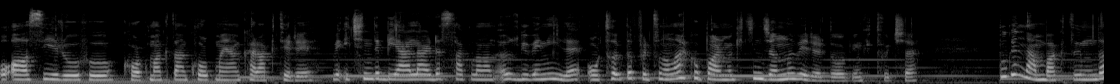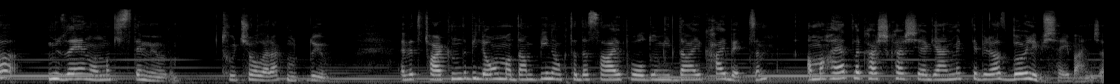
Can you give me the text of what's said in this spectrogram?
O asi ruhu, korkmaktan korkmayan karakteri ve içinde bir yerlerde saklanan özgüveniyle ortalıkta fırtınalar koparmak için canını verirdi o günkü Tuğçe. Bugünden baktığımda müzeyen olmak istemiyorum. Tuğçe olarak mutluyum. Evet farkında bile olmadan bir noktada sahip olduğum iddiayı kaybettim. Ama hayatla karşı karşıya gelmek de biraz böyle bir şey bence.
